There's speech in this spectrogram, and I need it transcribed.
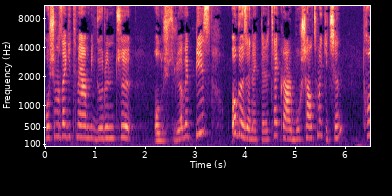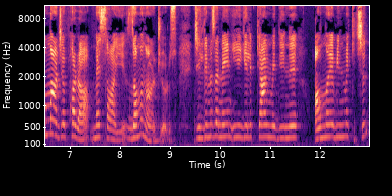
Hoşumuza gitmeyen bir görüntü oluşturuyor ve biz o gözenekleri tekrar boşaltmak için tonlarca para, mesai, zaman harcıyoruz. Cildimize neyin iyi gelip gelmediğini anlayabilmek için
